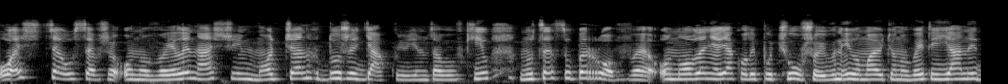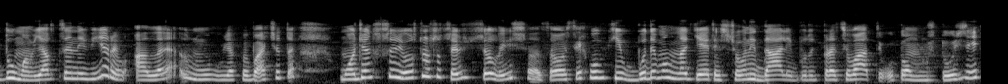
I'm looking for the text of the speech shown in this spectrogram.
Ось це усе вже оновили. Наші Моджанг. Дуже дякую їм за вовків. Ну це суперове оновлення. Я коли почув, що вони його мають оновити, я не думав, я в це не вірив. Але, ну, як ви бачите, Моджанг серйозно за це взялися. За усіх вовків. Будемо надіятися, що вони далі будуть працювати у тому ж дузі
